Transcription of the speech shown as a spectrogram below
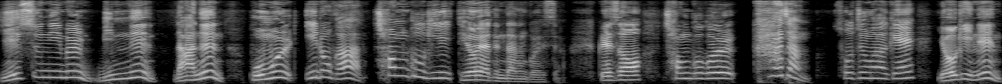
예수님을 믿는 나는 보물 1호가 천국이 되어야 된다는 거였어요. 그래서 천국을 가장 소중하게 여기는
